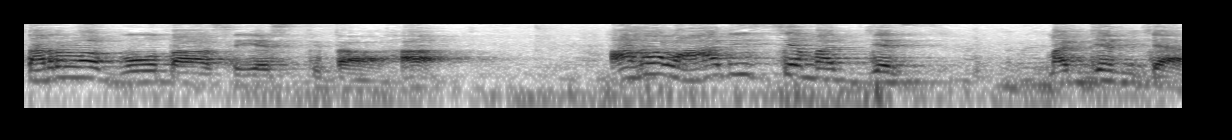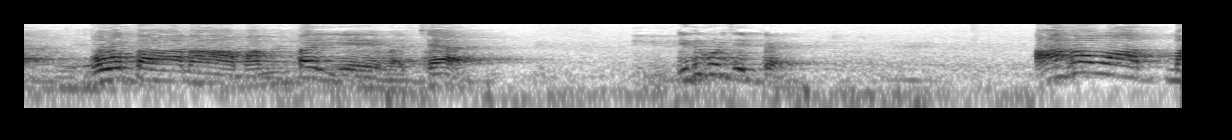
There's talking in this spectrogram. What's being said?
సర్వభూతాశయ స్థిత అహం ఆదిశ్య మధ్య మద్యం చ భూతానామంత ఏవచ ఇది కూడా చెప్పాడు అహమాత్మ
